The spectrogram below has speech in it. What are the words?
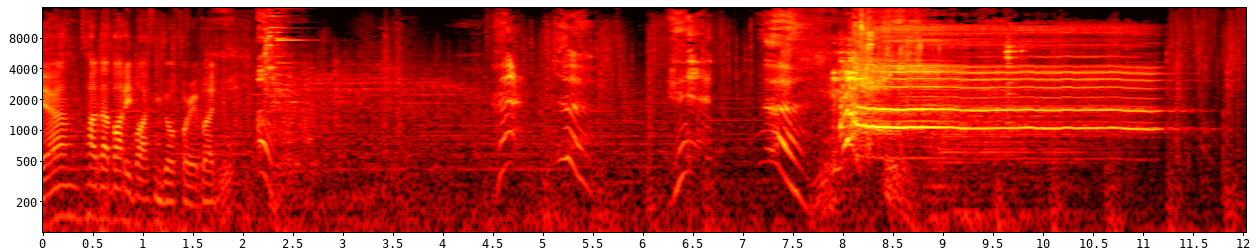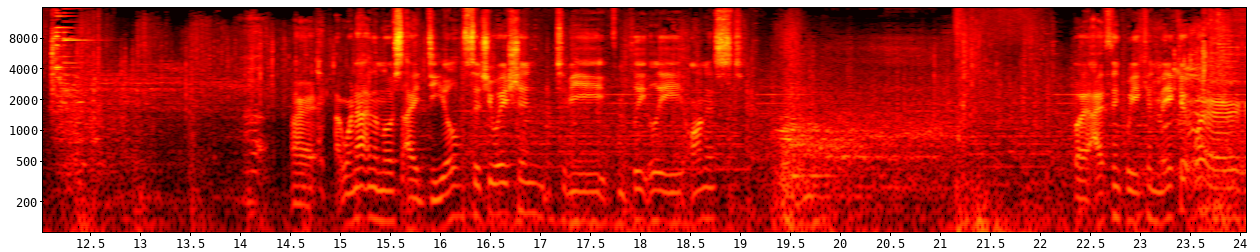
Yeah. How'd that body blocking go for you, bud? Alright, we're not in the most ideal situation, to be completely honest. But I think we can make it work.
